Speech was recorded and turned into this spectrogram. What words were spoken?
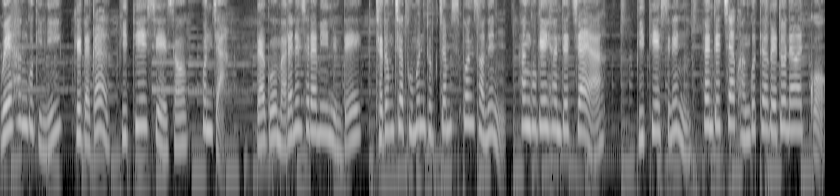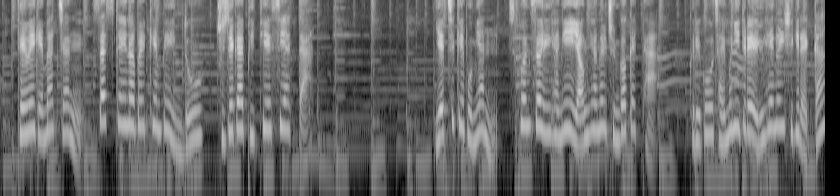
왜 한국인이 게다가 BTS에서 혼자 라고 말하는 사람이 있는데 자동차 부문 독점 스폰서는 한국의 현대차야. BTS는 현대차 광고탑에도 나왔고 대회 개막 전 서스테이너블 캠페인도 주제가 BTS였다. 예측해보면 스폰서 의향이 영향을 준 것 같아. 그리고 젊은이들의 유행의식이랄까?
